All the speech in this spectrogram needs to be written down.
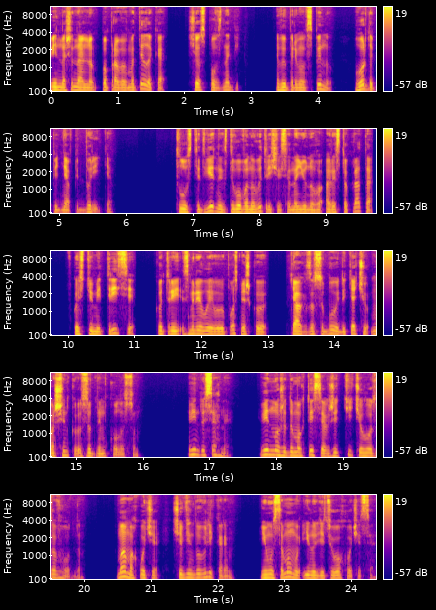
Він машинально поправив метелика, що сповз на бік, випрямив спину, гордо підняв підборіддя. Тлустий двірник здивовано витріщився на юного аристократа в костюмі трісі, котрий з мрійливою посмішкою тяг за собою дитячу машинку з одним колесом. Він досягне. Він може домогтися в житті чого завгодно. Мама хоче, щоб він був лікарем, йому самому іноді цього хочеться.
